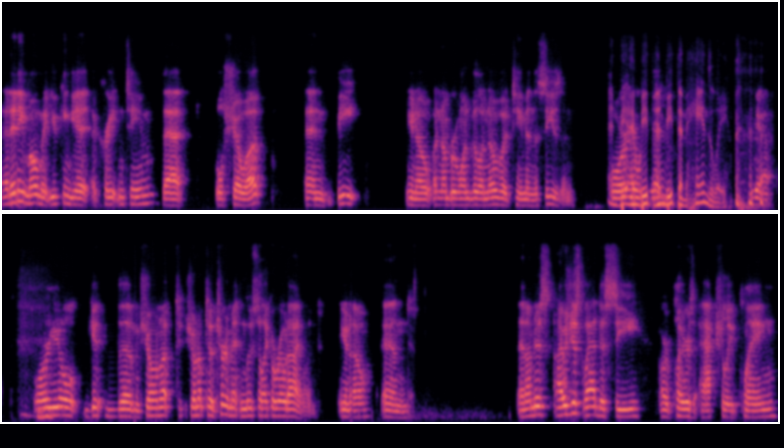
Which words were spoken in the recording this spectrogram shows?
at any moment you can get a Creighton team that will show up and beat, you know, a number one Villanova team in the season. And, Or be- and beat and beat them handily. Yeah. or you'll get them showing up to, showing up to a tournament and lose to like a Rhode Island, you know, and and I'm just I was just glad to see our players actually playing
